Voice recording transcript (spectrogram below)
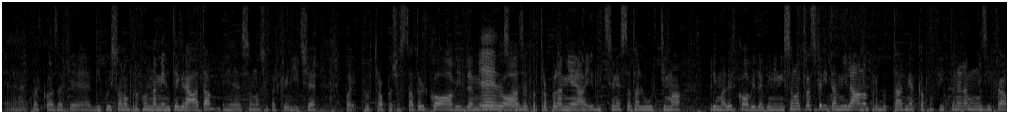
eh, qualcosa che, di cui sono profondamente grata e sono super felice. Poi purtroppo c'è stato il Covid, mille eh, cose, so. purtroppo la mia edizione è stata l'ultima prima del Covid, quindi mi sono trasferita a Milano per buttarmi a capofitto nella musica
